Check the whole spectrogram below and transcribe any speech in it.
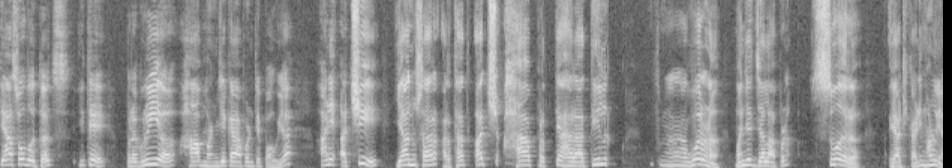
त्यासोबतच इथे प्रगृह हा म्हणजे काय आपण ते पाहूया. आणि अची यानुसार अर्थात अच हा प्रत्याहारातील वर्ण म्हणजे ज्याला आपण स्वर या ठिकाणी म्हणूया.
